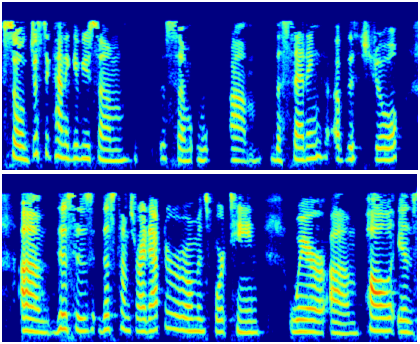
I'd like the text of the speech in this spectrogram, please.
So just to kind of give you some, some, um, the setting of this jewel, um, this is, this comes right after Romans 14 where um, Paul is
